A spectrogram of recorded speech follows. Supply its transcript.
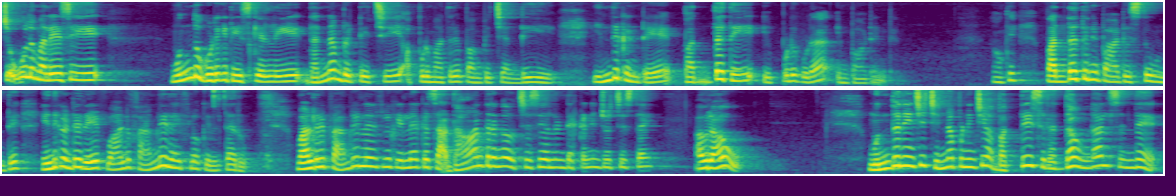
చెవులు మలేసి ముందు గుడికి తీసుకెళ్ళి దండం పెట్టించి అప్పుడు మాత్రమే పంపించండి. ఎందుకంటే పద్ధతి ఎప్పుడు కూడా ఇంపార్టెంట్ ఓకే పద్ధతిని పాటిస్తూ ఉంటే ఎందుకంటే రేపు వాళ్ళు ఫ్యామిలీ లైఫ్లోకి వెళ్తారు. వాళ్ళు రేపు ఫ్యామిలీ లైఫ్లోకి వెళ్ళాక సాధారణంగా వచ్చేసేయాలంటే ఎక్కడి నుంచి వచ్చేస్తాయి? అవి రావు. ముందు నుంచి చిన్నప్పటి నుంచి ఆ భక్తి శ్రద్ధ ఉండాల్సిందే.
